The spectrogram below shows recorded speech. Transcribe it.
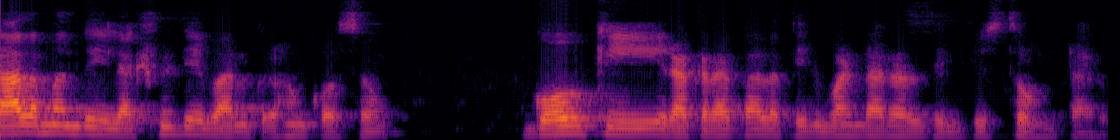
చాలామంది లక్ష్మీదేవి అనుగ్రహం కోసం గోవుకి రకరకాల తినుబండారాలు తినిపిస్తూ ఉంటారు.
